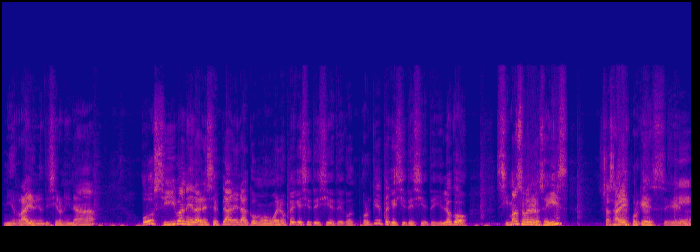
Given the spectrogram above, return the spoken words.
ni radio, ni noticieros, ni nada. O si iban era en ese plan, era como, bueno, Peque 77. con- ¿Por qué Peque 77? Y loco, si más o menos lo seguís, ya sabés por qué es eh,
